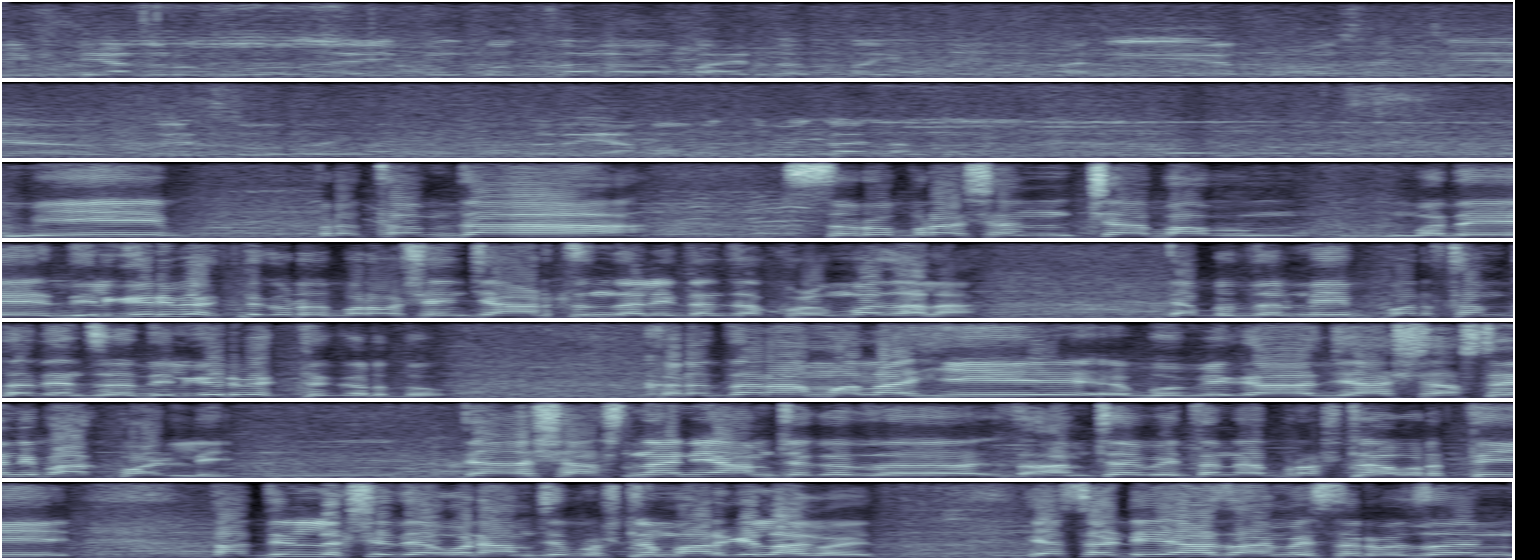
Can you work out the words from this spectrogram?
निफ्टी आगारातून एक एक बस चाला बाहेर जात नाही. आणि प्रवाशांची गैरसोय होत आहे. तर याबाबत तुम्ही काय सांगता मी प्रथमतः सर्व प्रवाशांच्या बाबमध्ये दिलगिरी व्यक्त करतो. प्रवाशांची अडचण झाली त्यांचा खोळंबा झाला. त्याबद्दल मी प्रथमतः त्यांचं दिलगिरी व्यक्त करतो. खरं तर आम्हाला ही भूमिका ज्या शासनाने भाग पाडली त्या शासनाने आमच्याकडं आमच्या वेतना प्रश्नावरती तातडीने लक्ष द्यावं आणि आमचे प्रश्न मार्गी लागावेत. यासाठी आज आम्ही सर्वजण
